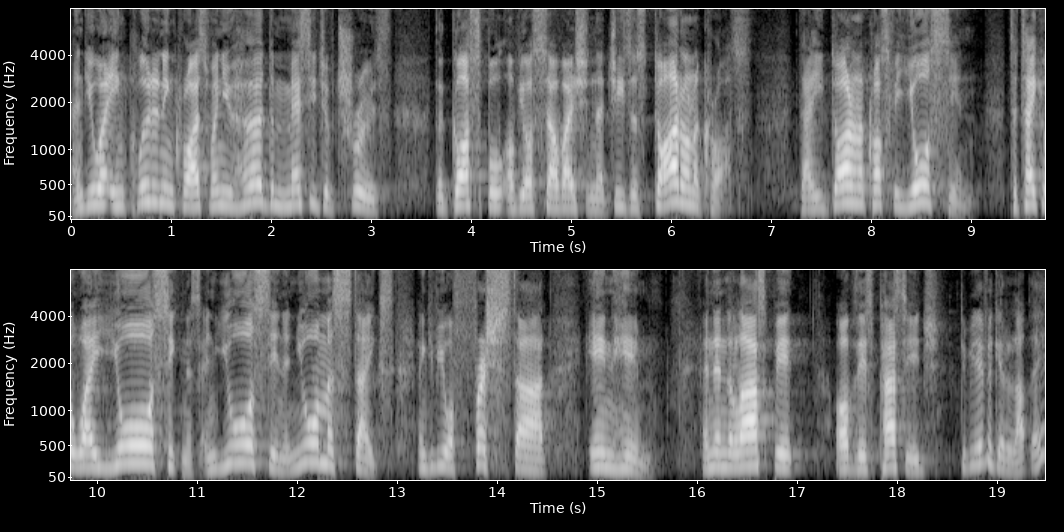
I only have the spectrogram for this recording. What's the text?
And you were included in Christ when you heard the message of truth, the gospel of your salvation, that Jesus died on a cross, that he died on a cross for your sin, to take away your sickness and your sin and your mistakes and give you a fresh start in him. And then the last bit of this passage, did we ever get it up there?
